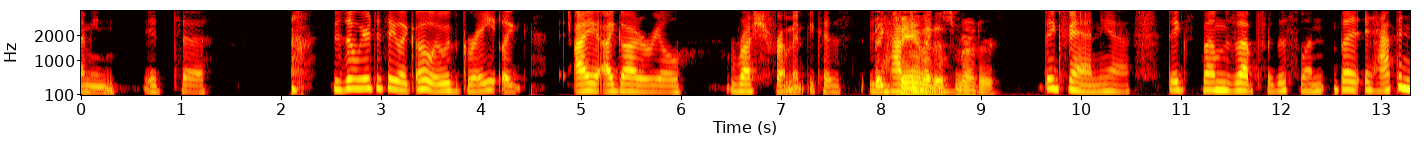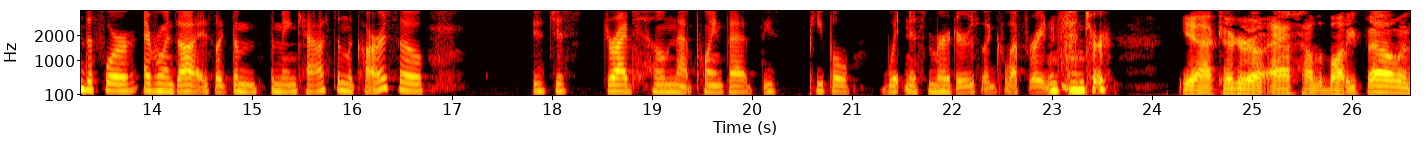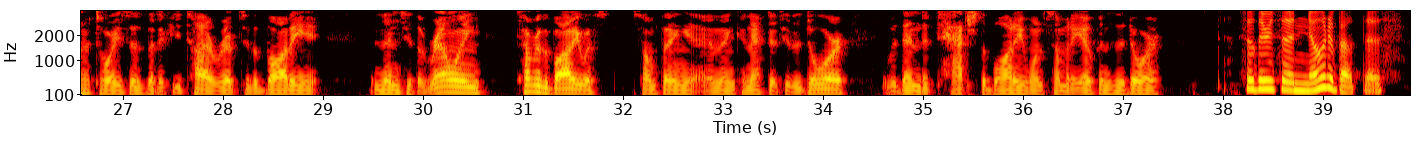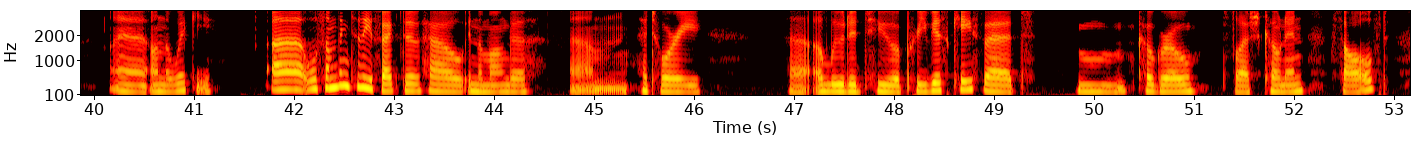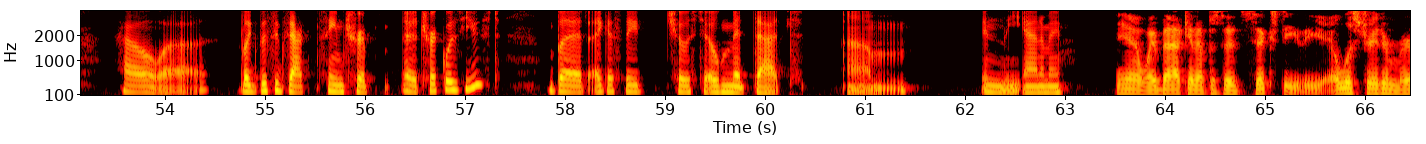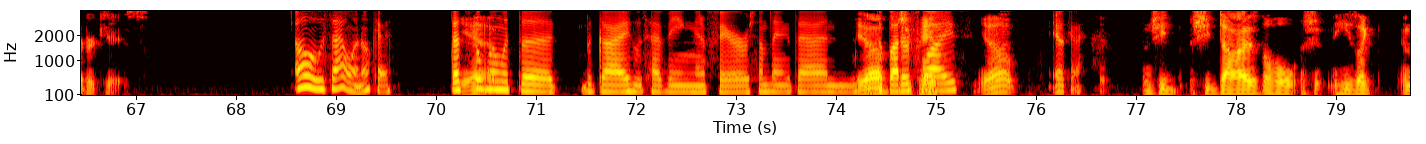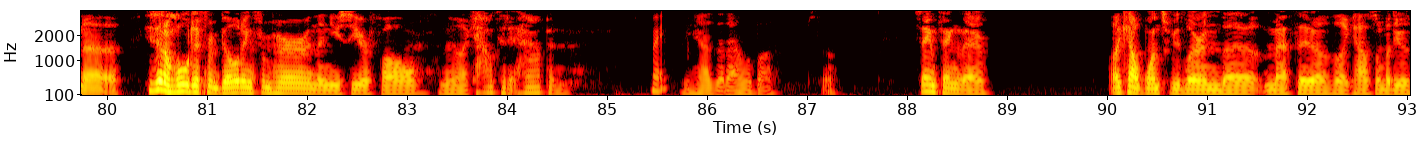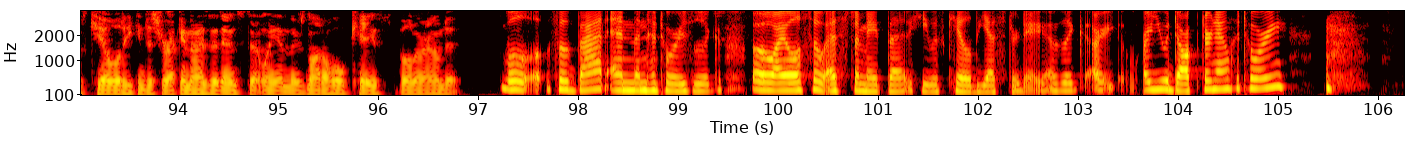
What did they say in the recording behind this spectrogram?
I mean, it uh, is it weird to say like, "Oh, it was great." Like, I I got a real rush from it because it Big fan like, of this murder. Big fan, yeah. Big thumbs up for this one. But it happened before everyone's eyes, like the the main cast in the car, so it just drives home that point that these people witness murders like left, right, and center. Yeah, Kogoro asks how the body fell, and Hattori says that if you tie a rope to the body and then to the railing, cover the body with something, and then connect it to the door, it would then detach the body once somebody opens the door. So there's a note about this uh, on the wiki. Uh, well, something to the effect of how in the manga, um, Hattori uh, alluded to a previous case that um, Kogoro slash Conan solved. How uh, like this exact same trip uh, trick was used, but I guess they chose to omit that um, in the anime. Yeah, way back in episode 60, the Illustrator murder case. Oh, it was that one? Okay, that's the one with the the guy who's having an affair or something like that, and Yep, the butterflies. Yep. Okay. and she she dies the whole she, he's like in a he's in a whole different building from her and then you see her fall and they're like how could it happen Right. he has that alibi so same thing there I like how once we learn the method of like how somebody was killed he can just recognize it instantly and there's not a whole case built around it Well, so that and then Hattori's like, "Oh, I also estimate that he was killed yesterday." I was like, "Are are you a doctor now, Hattori?"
